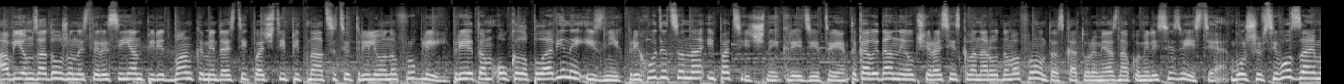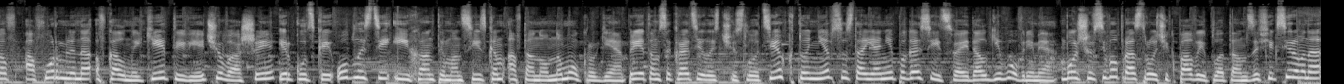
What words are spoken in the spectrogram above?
Объем задолженности россиян перед банками достиг почти 15 триллионов рублей. При этом около половины из них приходится на ипотечные кредиты. Таковы данные Общероссийского народного фронта, с которыми ознакомились «Известия». Больше всего займов оформлено в Калмыкии, Тыве, Чувашии, Иркутской области и Ханты-Мансийском автономном округе. При этом сократилось число тех, кто не в состоянии погасить свои долги вовремя. Больше всего просрочек по выплатам зафиксировано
